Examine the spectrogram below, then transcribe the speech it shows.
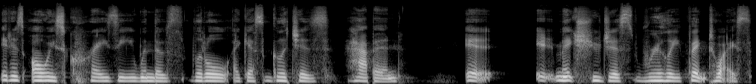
It is always crazy when those little, I guess, glitches happen. It it makes you just really think twice.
